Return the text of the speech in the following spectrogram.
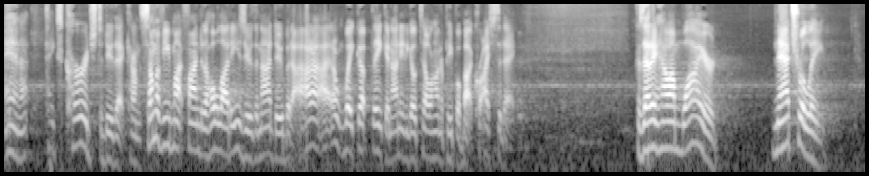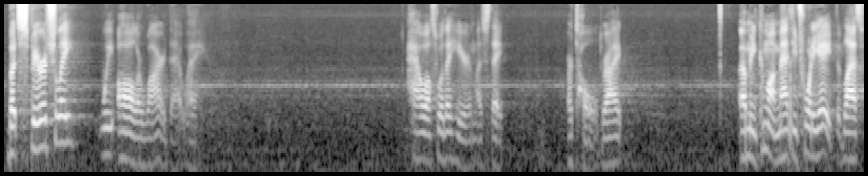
Man, it takes courage to do that kind of. Some of you might find it a whole lot easier than I do, but I, I don't wake up thinking I need to go tell 100 people about Christ today. Because that ain't how I'm wired naturally. But spiritually, we all are wired that way. How else will they hear unless they are told, right? I mean, come on, Matthew 28, the last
